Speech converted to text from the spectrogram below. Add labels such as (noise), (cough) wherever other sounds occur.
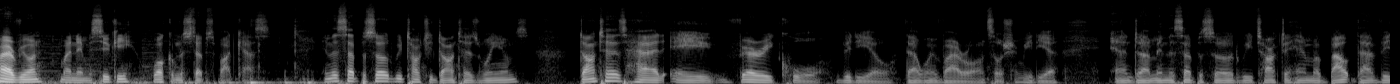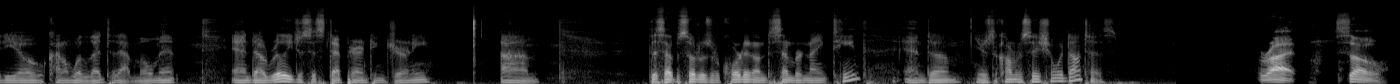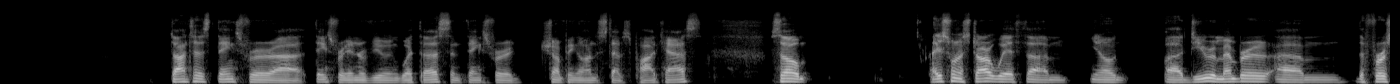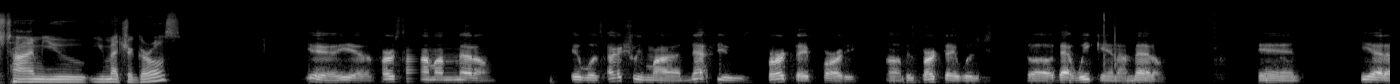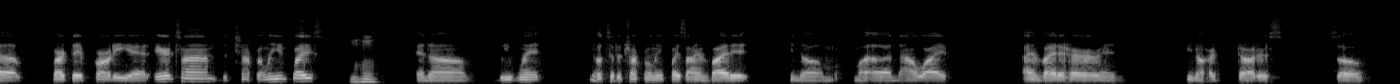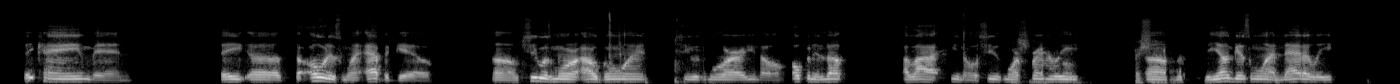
Hi, everyone. My name is Suki. Welcome to Steps Podcast. In this episode, we talked to Dantes Williams. Dantes had a very cool video that went viral on social media. And um, in this episode, we talked to him about that video, kind of what led to that moment, and uh, really just a step parenting journey. Um, this episode was recorded on December 19th, and um, here's the conversation with Dantes. All right. So, Dantes, thanks for uh, thanks for interviewing with us, and thanks for jumping on the Steps podcast. So, I just want to start with, um, you know, uh, do you remember um, the first time you you met your girls? Yeah, yeah. The first time I met them, it was actually my nephew's birthday party. Um, his birthday was uh, that weekend. I met him, and he had a birthday party at Airtime, the trampoline place, hmm and um, we went, you know, to the trampoline place. I invited, you know, my uh, now wife. I invited her and you know her daughters. So they came and they uh the oldest one, Abigail, um, she was more outgoing. She was more, you know, opening up a lot. You know, she was more friendly. For sure. Um, the youngest one, Natalie,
